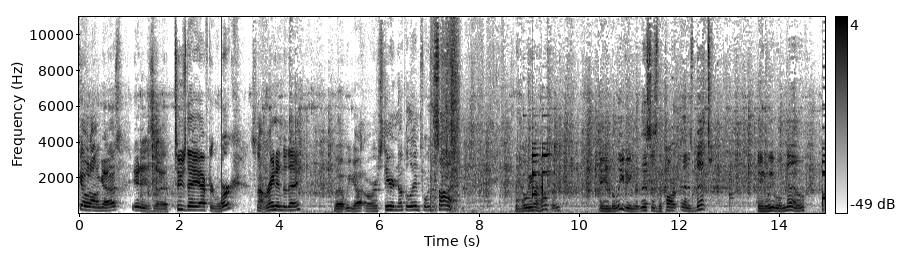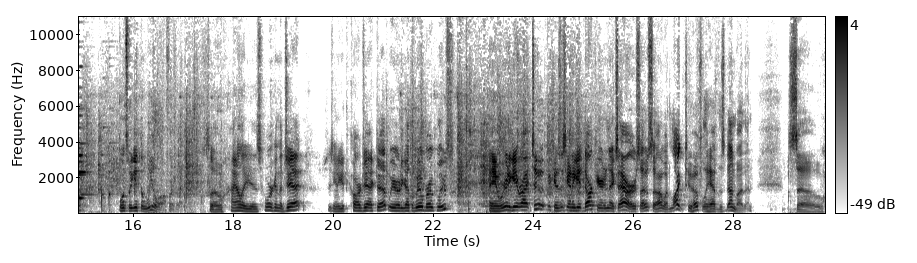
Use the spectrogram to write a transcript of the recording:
going on guys? It is uh, Tuesday after work. It's not raining today, but we got our steering knuckle in for the Scion. Now we are hoping and believing that this is the part that is bent and we will know once we get the wheel off of it. So Hallie is working the jack. She's gonna get the car jacked up. We already got the wheel broke loose. And we're gonna get right to it because it's gonna get dark here in the next hour or so. So I would like to hopefully have this done by then. So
